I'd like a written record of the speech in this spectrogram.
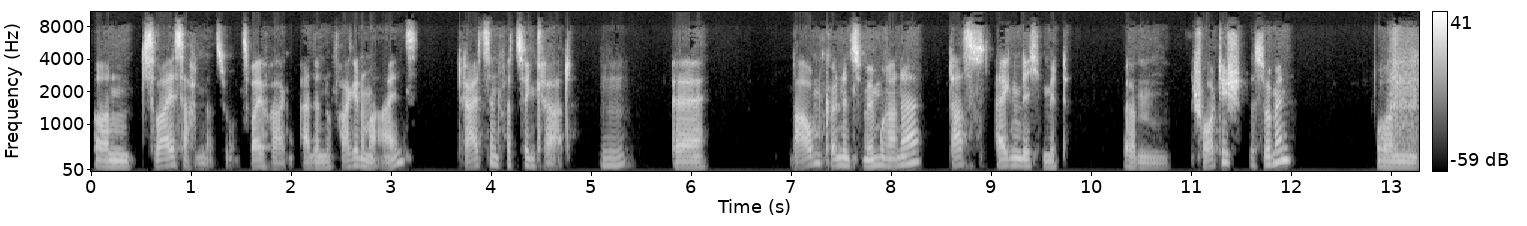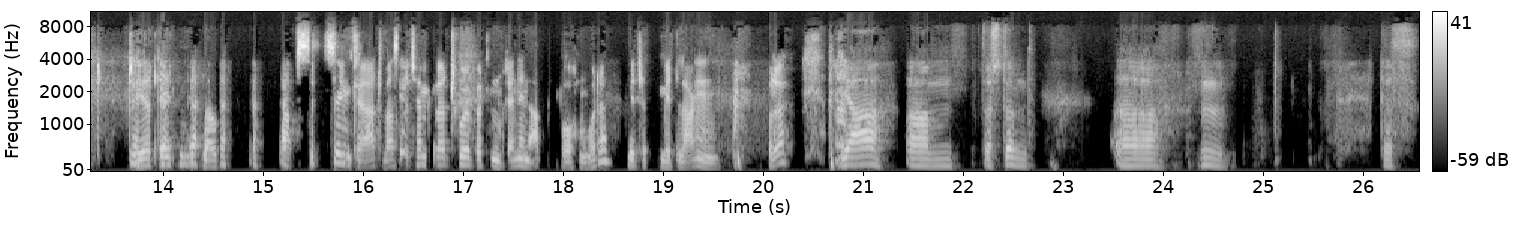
Und zwei Sachen dazu, zwei Fragen. Also eine Frage Nummer eins, 13, 14 Grad. Mhm. Äh, warum können Swimrunner das eigentlich mit ähm, Shortisch schwimmen? Und Triathleten, ich glaube, ab 17 Grad Wassertemperatur wird ein Rennen abgebrochen, oder? Mit, mit langen, oder? Ja, ähm, das stimmt. Äh, hm. Das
